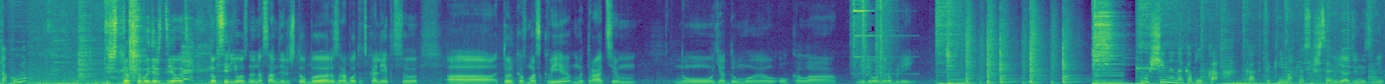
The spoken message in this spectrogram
Какую? что ты будешь делать? Но в серьезную, на самом деле, чтобы разработать коллекцию, э, только в Москве мы тратим, ну, я думаю, около миллиона рублей. Мужчины на каблуках. Как ты к ним относишься? Ну, я один из них.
